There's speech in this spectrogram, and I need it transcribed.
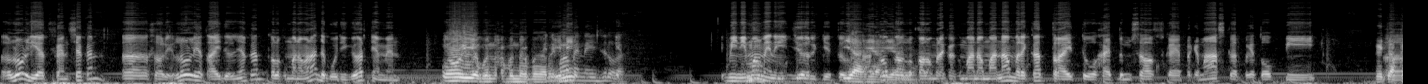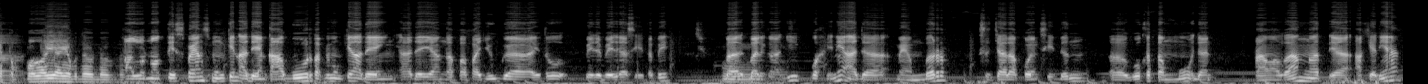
lo lihat fansnya kan eh, sorry lo lihat idolnya kan kalau ke mana-mana ada bodyguardnya men Oh iya benar benar benar. Minimal Ini manajer lah. minimal Hmm. manager gitu Iya, atau iya, iya, kalau iya. kalau mereka ke mana-mana mereka try to hide themselves kayak pakai masker pakai topi kayak jaket Eh, tebal iya iya benar benar. kalau notice fans mungkin ada yang kabur tapi mungkin ada yang ada yang nggak apa-apa juga itu beda-beda sih tapi balik, Hmm. balik lagi wah ini ada member secara coincident gue ketemu dan ramah banget ya akhirnya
